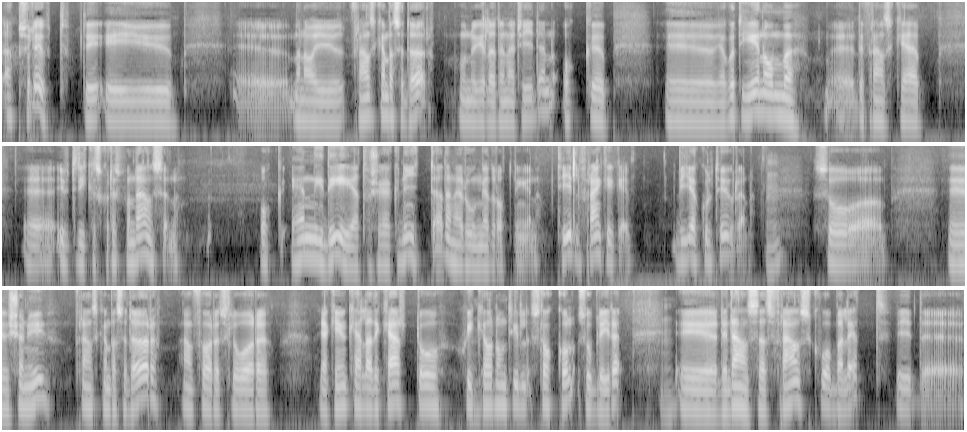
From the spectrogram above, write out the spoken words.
absolut. Det är ju eh, Man har ju fransk ambassadör under hela den här tiden och eh, jag har gått igenom det franska utrikeskorrespondensen. Och en idé är att försöka knyta den här unga drottningen till Frankrike via kulturen. Mm. Så eh, Chanu, fransk ambassadör, han föreslår jag kan ju kalla det kart och skicka mm. honom till Stockholm, så blir det. Mm. Eh, det dansas fransk hovbalett vid eh,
